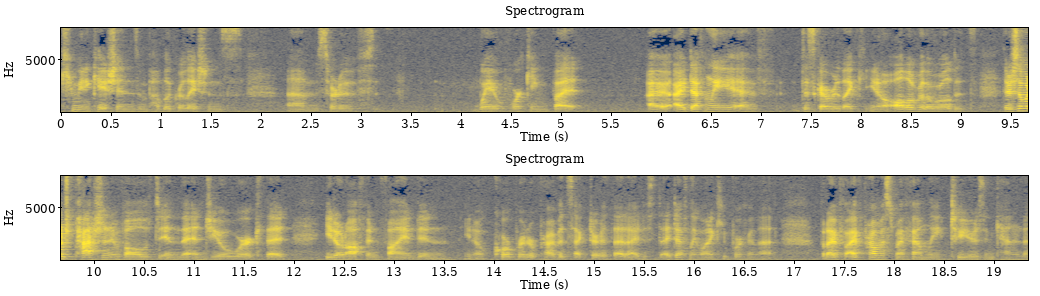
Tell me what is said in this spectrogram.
communications and public relations um, sort of way of working, but I, I definitely have discovered like you know all over the world it's there's so much passion involved in the NGO work that you don't often find in you know corporate or private sector that I just I definitely want to keep working that. But I've, I've promised my family two years in Canada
